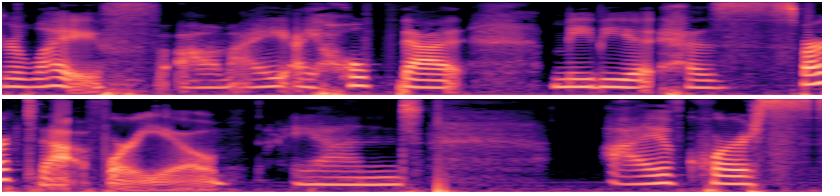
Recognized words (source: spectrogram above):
your life. Um, I, I hope that maybe it has sparked that for you. And I, of course,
